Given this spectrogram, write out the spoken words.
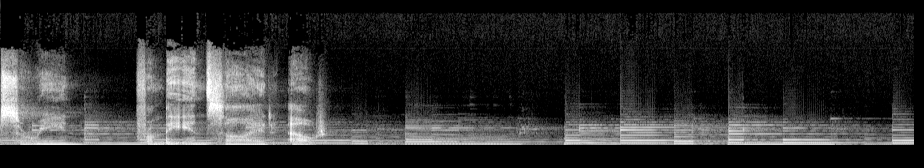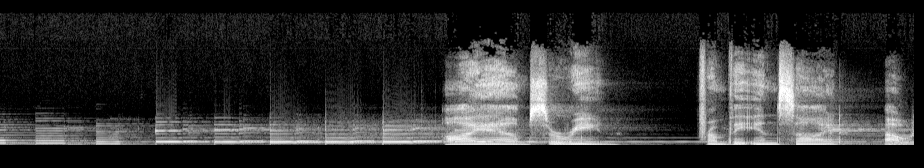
serene from the inside out. I am serene from the inside out.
